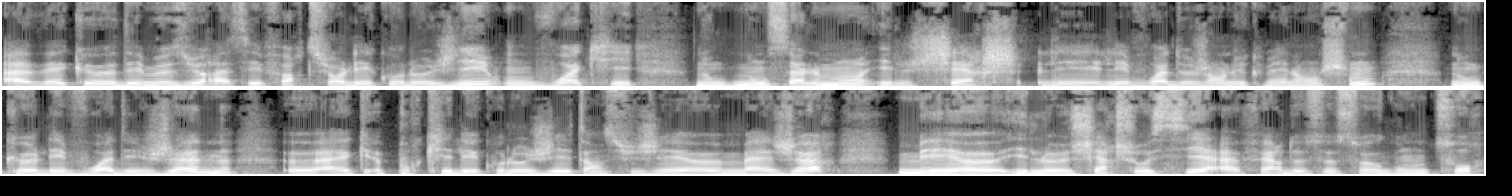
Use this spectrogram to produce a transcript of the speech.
avec euh, des mesures assez fortes sur l'écologie. On voit qu'il, donc non non seulement il cherche les, les voix de Jean-Luc Mélenchon, donc euh, les voix des jeunes, euh, pour qui l'écologie est un sujet euh, majeur, mais il cherche aussi à faire de ce second tour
